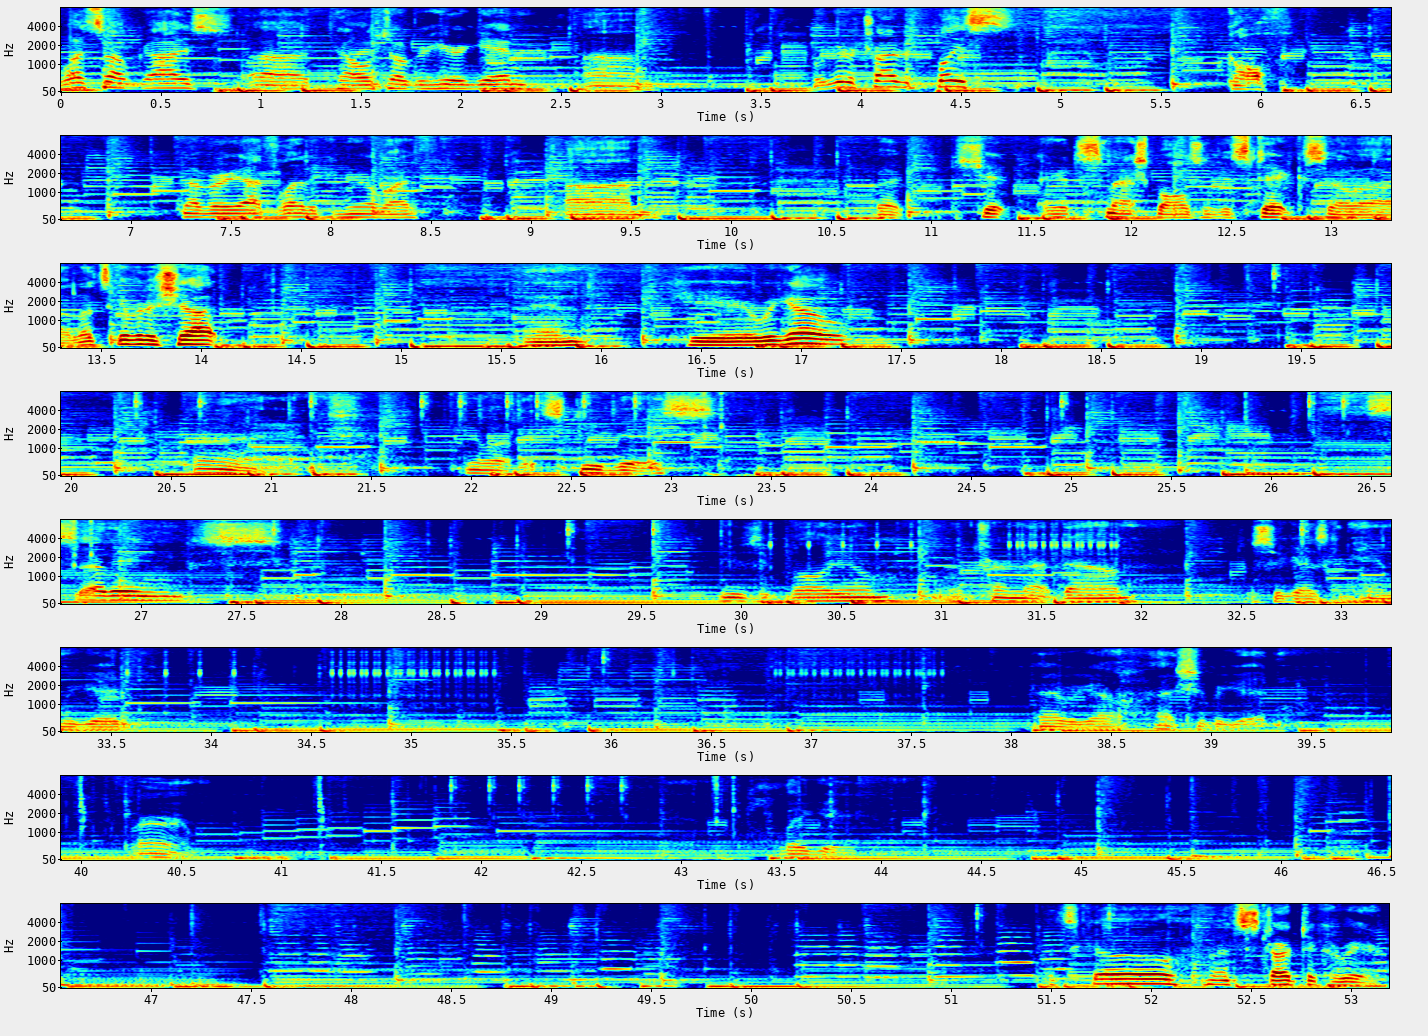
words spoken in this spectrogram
What's up, guys? Uh, Hellatoker here again. Um, we're gonna try to place golf. Not very athletic in real life, um, but shit, I get to smash balls with a stick. So uh, let's give it a shot. And here we go. Alright. You know what? Let's do this. Settings. Music volume. I'm gonna turn that down just so you guys can hear me good. There we go. That should be good. Firm. And play game. Let's go. Let's start the career.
